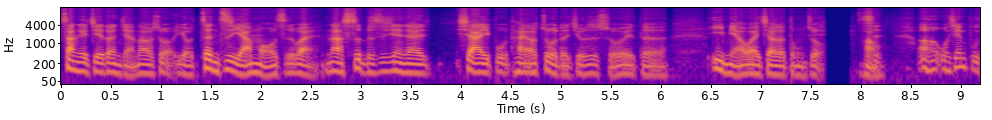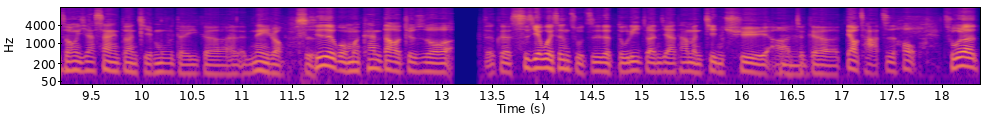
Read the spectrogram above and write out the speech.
上个阶段讲到说有政治阳谋之外，那是不是现在下一步他要做的就是所谓的疫苗外交的动作？好，是呃，我先补充一下上一段节目的一个内容。是，其实我们看到就是说。这个世界卫生组织的独立专家，他们进去啊，这个调查之后，除了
